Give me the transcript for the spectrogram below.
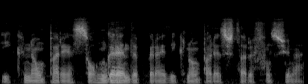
e que não parece, ou um grande upgrade, e que não parece estar a funcionar.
